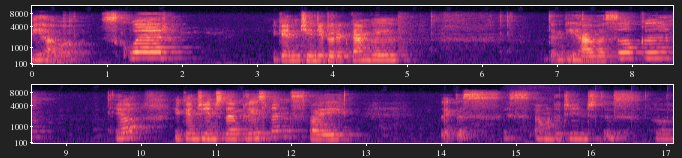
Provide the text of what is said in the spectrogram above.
we have a square. You can change it to rectangle. Then we have a circle. Yeah. You can change the placements by like this. Yes I want to change this. Uh,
